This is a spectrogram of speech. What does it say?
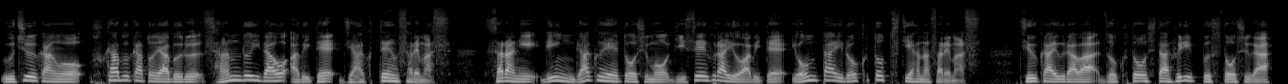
宇宙間を深々と破る三塁打を浴びて逆転されます。さらに林学平投手も犠牲フライを浴びて4対6と突き放されます。9回裏は続投したフィリップス投手が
